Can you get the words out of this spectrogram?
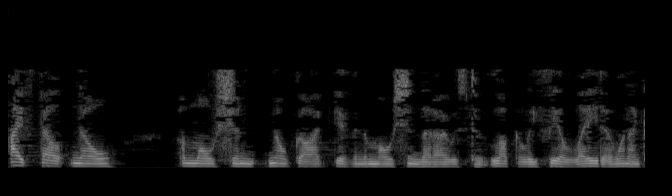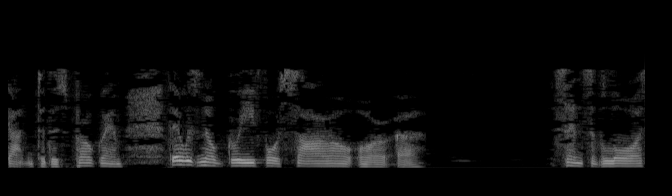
I felt no emotion, no God-given emotion that I was to luckily feel later when I got into this program. There was no grief or sorrow or uh, sense of loss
